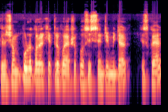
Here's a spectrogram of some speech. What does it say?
তাহলে সম্পূর্ণ তলের ক্ষেত্রফল একশো পঁচিশ সেন্টিমিটার স্কোয়ার।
